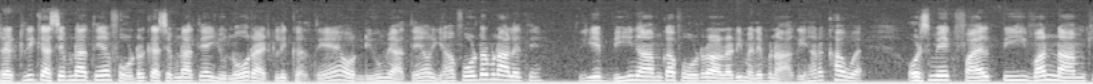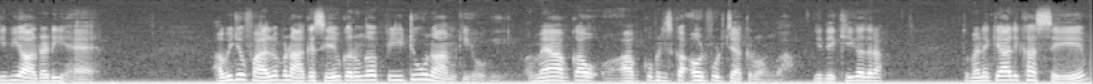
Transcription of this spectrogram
डायरेक्टरी कैसे बनाते हैं? फोल्डर कैसे बनाते हैं? यू नो राइट क्लिक करते हैं और न्यू में आते हैं और यहाँ फोल्डर बना लेते हैं। तो ये बी नाम का फोल्डर ऑलरेडी मैंने बना के यहाँ रखा हुआ है। और इसमें एक फ़ाइल P1 नाम की भी ऑलरेडी है। अभी जो फ़ाइल मैं बना के सेव करूँगा, वो P2 नाम की होगी। और मैं आपका, आपको फिर इसका आउटपुट चेक करवाऊँगा। ये देखिएगा ज़रा। तो मैंने क्या लिखा? Save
